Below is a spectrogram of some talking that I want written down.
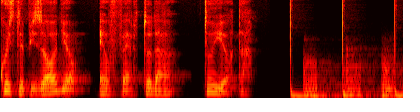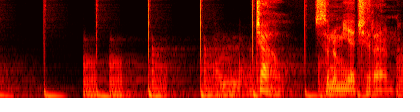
Questo episodio è offerto da Toyota. Ciao, sono Mia Ceran.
